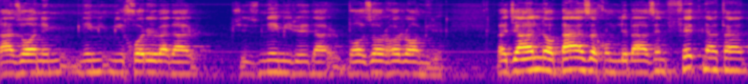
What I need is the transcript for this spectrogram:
غذا نمی‌خوره و در چیز نمیره در بازارها را میره. و جعلنا بعضکم لبعضن فتنتن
